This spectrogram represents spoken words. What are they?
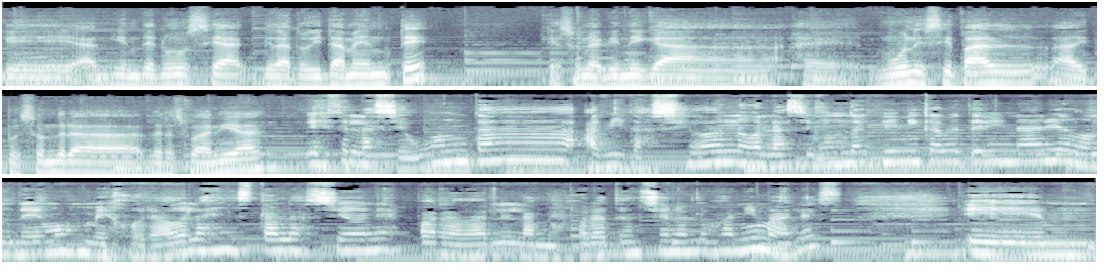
que alguien denuncia gratuitamente que es una clínica eh, municipal a disposición de la, de la ciudadanía. Es la segunda habitación o la segunda clínica veterinaria donde hemos mejorado las instalaciones para darle la mejor atención a los animales. Eh,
